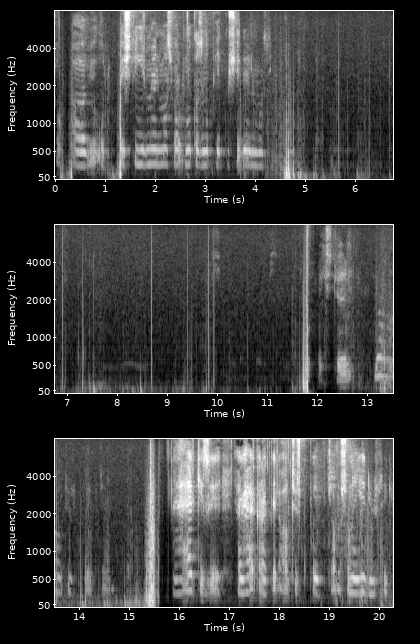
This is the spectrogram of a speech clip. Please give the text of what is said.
sonra abi 35'te 20 elmas var. Bunu kazanıp 77 elmas yapmak istiyorum. Bir onu 600 kupa yapacağım. Herkesi yani her karakteri 600 kupa yapacağım. Sonra 700 800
